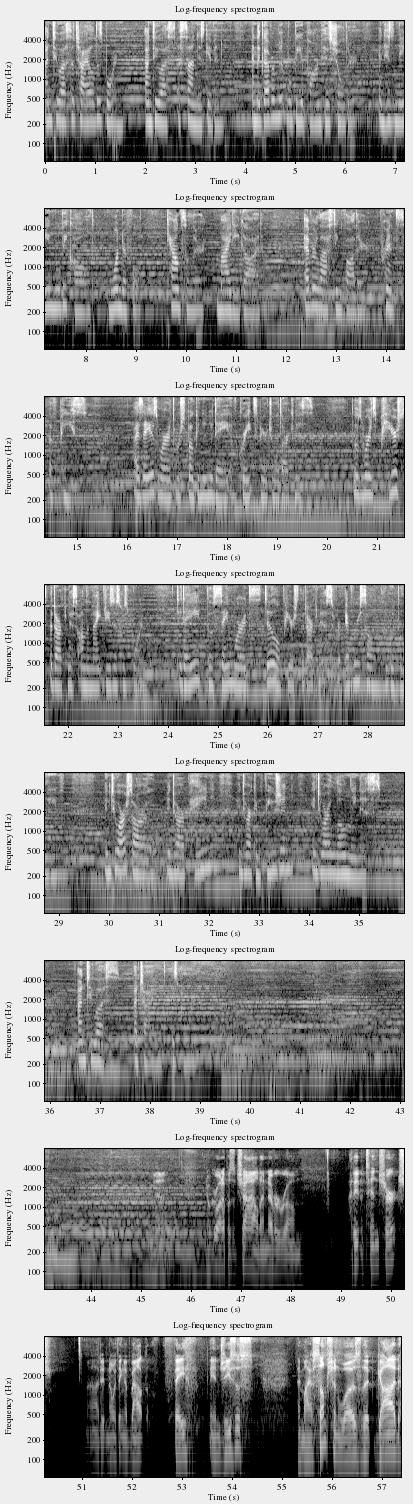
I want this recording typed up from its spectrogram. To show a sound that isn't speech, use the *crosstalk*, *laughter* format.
Unto us a child is born, unto us a son is given, and the government will be upon his shoulder, and his name will be called Wonderful, Counselor, Mighty God, Everlasting Father, Prince of Peace. Isaiah's words were spoken in a day of great spiritual darkness. Those words pierced the darkness on the night Jesus was born. Today, those same words still pierce the darkness for every soul who would believe into our sorrow, into our pain, into our confusion, into our loneliness. Unto us a child is born. Up as a child, I never, um, I didn't attend church. Uh, I didn't know anything about faith in Jesus. And my assumption was that God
